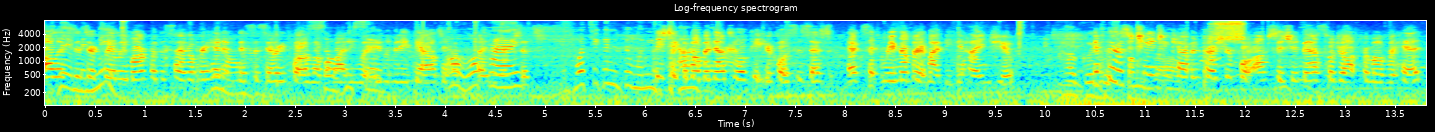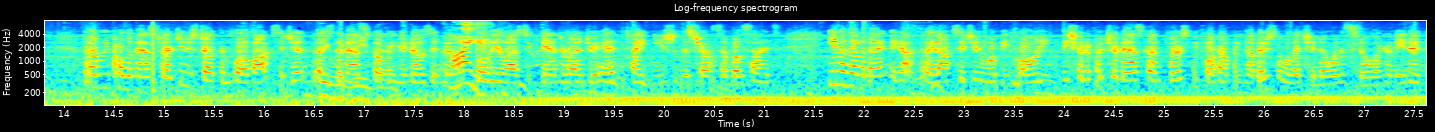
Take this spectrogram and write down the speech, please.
All exits are clearly marked with a sign overhead if necessary. Floor level lighting will illuminate the aisles to help find the okay. exits. What's he gonna do when he's Please take a moment now to locate your closest exit. Remember, it might be behind you. How good If there this is a comes change in cabin pressure, full oxygen mask will drop from overhead. Firmly pull the mask towards you to start the flow of oxygen. Place the mask over that. your nose and mouth. Pull the elastic band around your head and tighten usually the straps on both sides. Even though the bag may not inflate, oxygen will be flowing. Be sure to put your mask on first before helping others, and we'll let you know when it's no longer needed.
